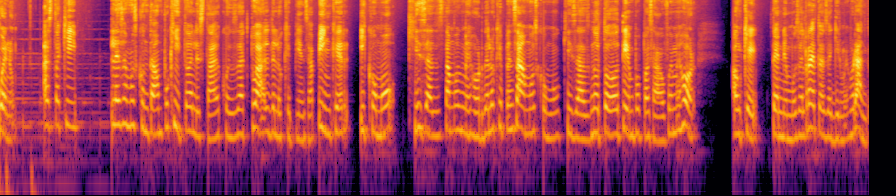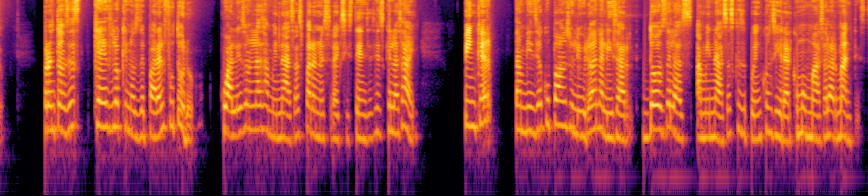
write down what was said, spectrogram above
Bueno, hasta aquí les hemos contado un poquito del estado de cosas actual, de lo que piensa Pinker y cómo quizás estamos mejor de lo que pensamos, como quizás no todo tiempo pasado fue mejor, aunque tenemos el reto de seguir mejorando. Pero entonces, ¿qué es lo que nos depara el futuro? ¿Cuáles son las amenazas para nuestra existencia si es que las hay? Pinker también se ha ocupado en su libro de analizar dos de las amenazas que se pueden considerar como más alarmantes.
